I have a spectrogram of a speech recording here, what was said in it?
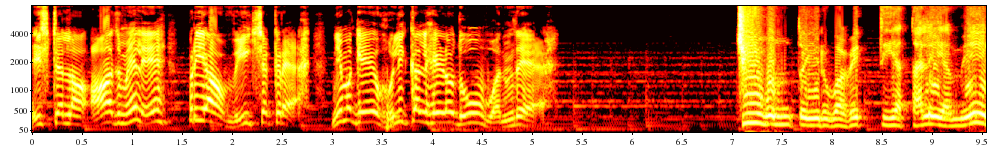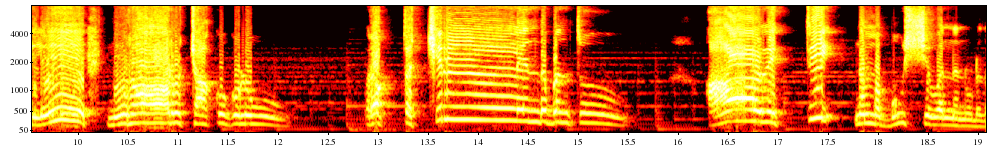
ಇಷ್ಟೆಲ್ಲ ಆದ್ಮೇಲೆ ಪ್ರಿಯ ವೀಕ್ಷಕರೇ, ನಿಮಗೆ ಹುಲಿಕಲ್ ಹೇಳೋದು ಒಂದೇ. ಜೀವಂತ ಇರುವ ವ್ಯಕ್ತಿಯ ತಲೆಯ ಮೇಲೆ ನೂರಾರು ಚಾಕುಗಳು, ರಕ್ತ ಚಿಲ್ಲೆಂದು ಬಂತು. ಆ ವ್ಯಕ್ತಿ ನಮ್ಮ ಭವಿಷ್ಯವನ್ನು ನೋಡಿದ.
